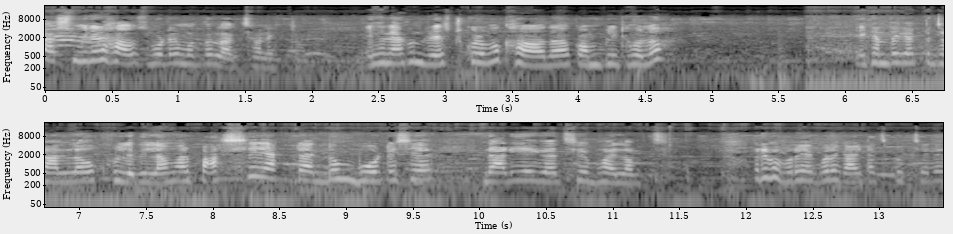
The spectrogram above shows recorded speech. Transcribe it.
কাশ্মীরের হাউস বোটের মতো লাগছে অনেকটা। এখানে এখন রেস্ট করব খাওয়া দাওয়া কমপ্লিট হলো। এখান থেকে একটা জানলাও খুলে দিলাম, আর পাশে একটা একদম বোট এসে দাঁড়িয়ে গেছে, ভয় লাগছে। আরে বাবারে, একবারে গায়ে টাচ করছে রে।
